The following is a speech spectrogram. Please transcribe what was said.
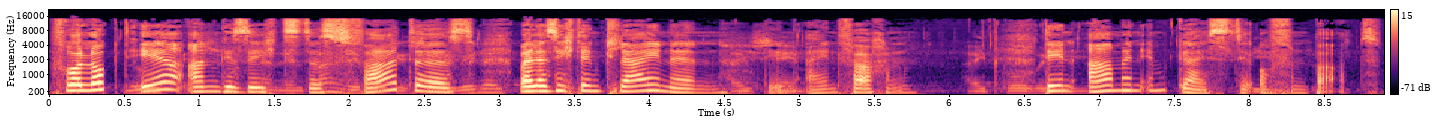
frohlockt er angesichts des Vaters, weil er sich den Kleinen, den Einfachen, den Armen im Geiste offenbart.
